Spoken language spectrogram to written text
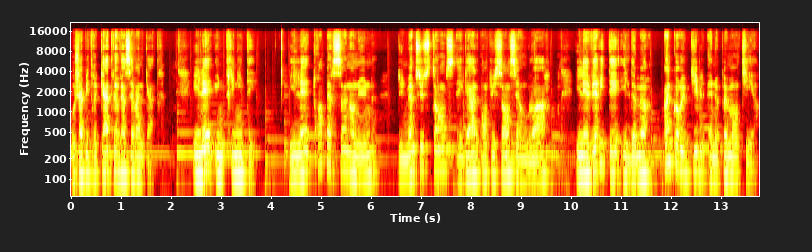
au chapitre 4 verset 24. Il est une trinité. Il est trois personnes en une, d'une même substance égale en puissance et en gloire. Il est vérité, il demeure incorruptible et ne peut mentir.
